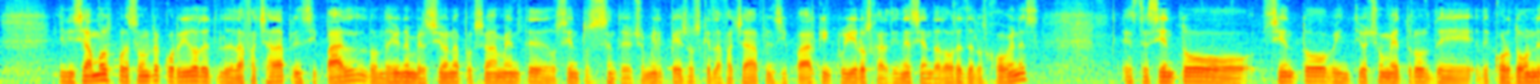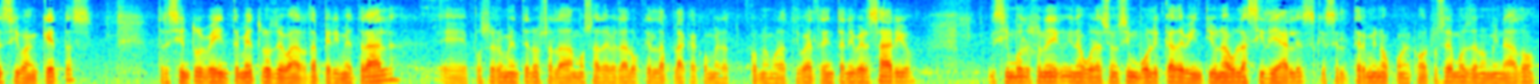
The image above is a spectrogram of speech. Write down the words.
Iniciamos por hacer un recorrido de, la fachada principal, donde hay una inversión aproximadamente de 268 mil pesos, que es la fachada principal, que incluye los jardines y andadores de los jóvenes. Este 128 metros de, cordones y banquetas, 320 metros de barda perimetral. Eh, posteriormente nos trasladamos a develar lo que es la placa conmemorativa del 30 aniversario Hicimos una inauguración simbólica de 21 aulas ideales, que es el término con el que nosotros hemos denominado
